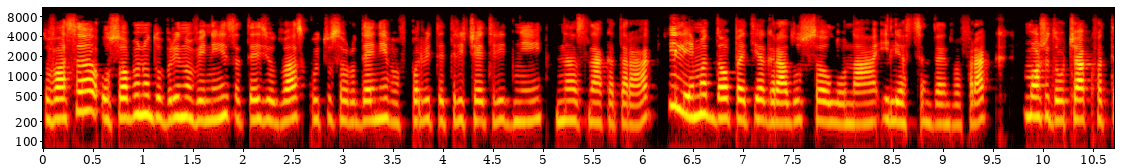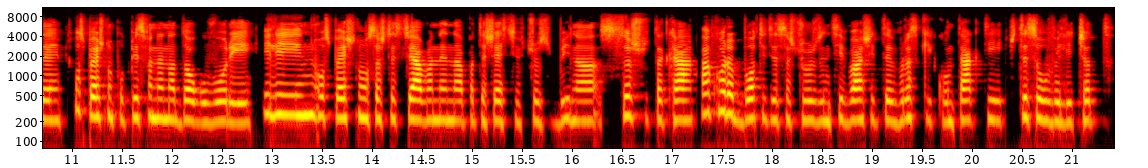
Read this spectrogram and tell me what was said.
Това са особено добри новини за тези от вас, които са родени в първите 3-4 дни на знака Рак или имат до 5 градус Луна или асцендент в Рак може да очаквате успешно подписване на договори или успешно осъществяване на пътешествие в чужбина. Също така, ако работите с чужденци, вашите връзки и контакти ще се увеличат.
